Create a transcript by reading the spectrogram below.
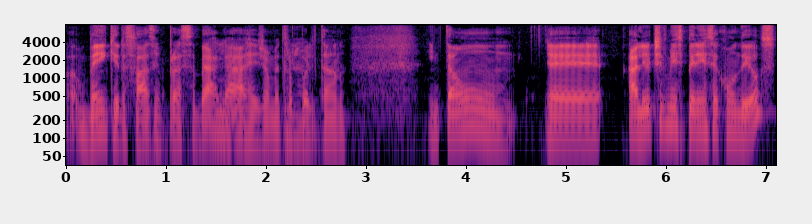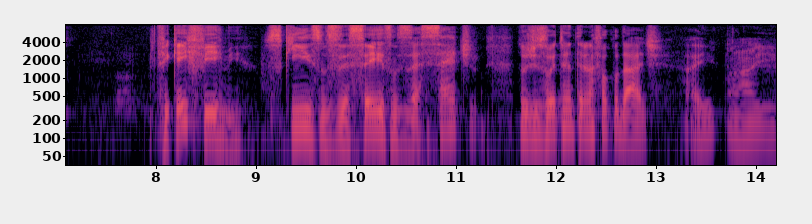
O bem que eles fazem para essa BH, Uhum. região metropolitana. Então, é, ali eu tive minha experiência com Deus, fiquei firme. Uns 15, uns 16, uns 17, nos 18 eu entrei na faculdade. Aí, Aí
